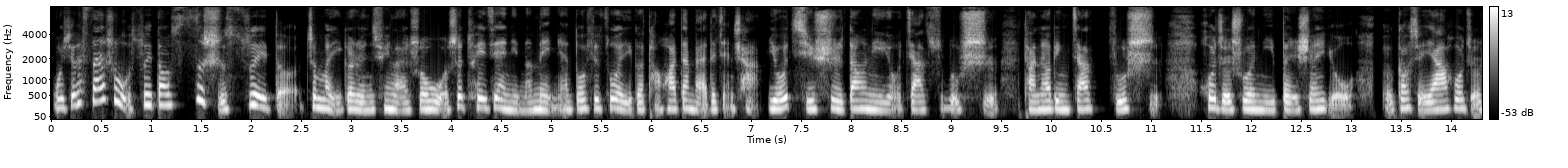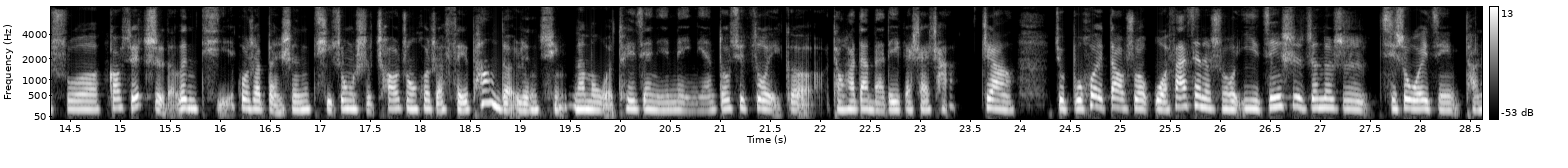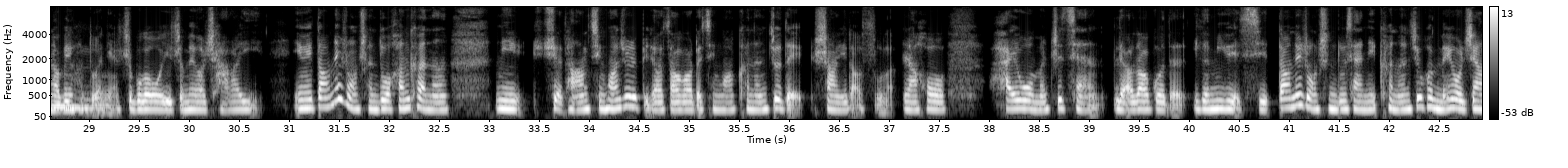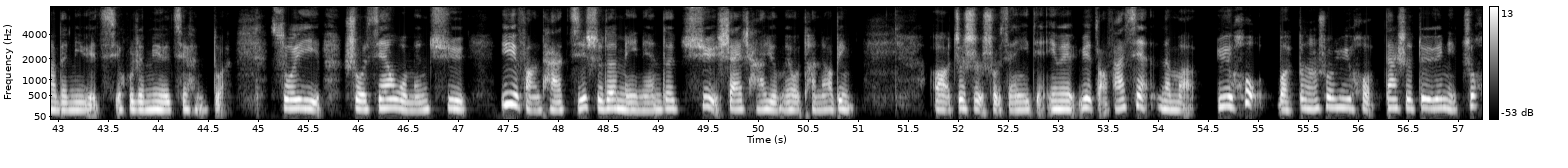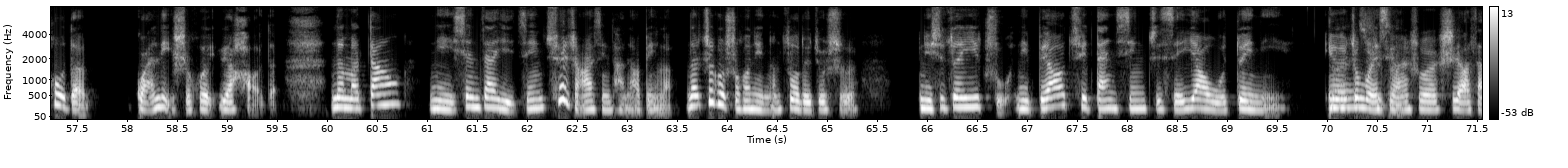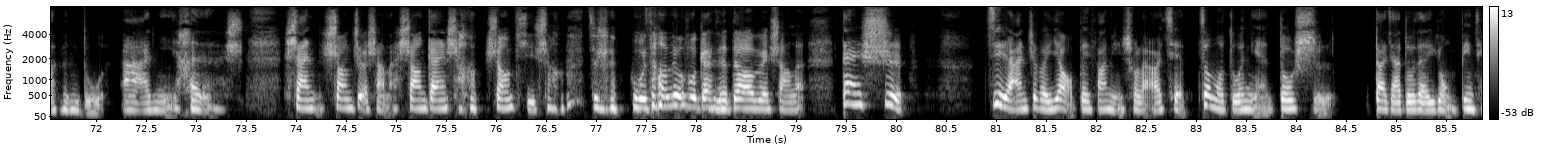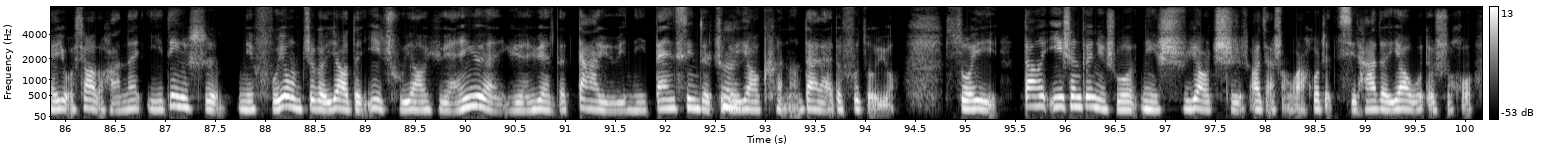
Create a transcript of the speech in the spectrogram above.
我觉得三十五岁到四十岁的这么一个人群来说，我是推荐你们每年多去做一个糖化蛋白的检查，尤其是当你有家族史、糖尿病家族史，或者说你本身有呃高血压，或者说高血脂的问题，或者本身体重是超重或者肥胖的人群，那么我推荐你每年都去做一个糖化蛋白的一个筛查。这样就不会到说，我发现的时候已经是真的是，其实我已经糖尿病很多年，只不过我一直没有查而已。因为到那种程度，很可能你血糖情况就是比较糟糕的情况，可能就得上胰岛素了。然后还有我们之前聊到过的一个蜜月期，到那种程度下，你可能就会没有这样的蜜月期，或者蜜月期很短。所以，首先我们去预防它，及时的每年的去筛查有没有糖尿病。啊，这是首先一点，因为越早发现，那么愈后不不能说愈后，但是对于你之后的管理是会越好的。那么，当你现在已经确诊二型糖尿病了，那这个时候你能做的就是你去遵医嘱，你不要去担心这些药物对你，因为中国人喜欢说是药三分毒啊，你很伤伤这伤那，伤肝伤伤脾伤，就是五脏六腑感觉都要被伤了，但是。既然这个药被发明出来，而且这么多年都是大家都在用，并且有效的话，那一定是你服用这个药的益处要远远远远的大于你担心的这个药可能带来的副作用。所以，当医生跟你说你需要吃二甲双胍或者其他的药物的时候，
